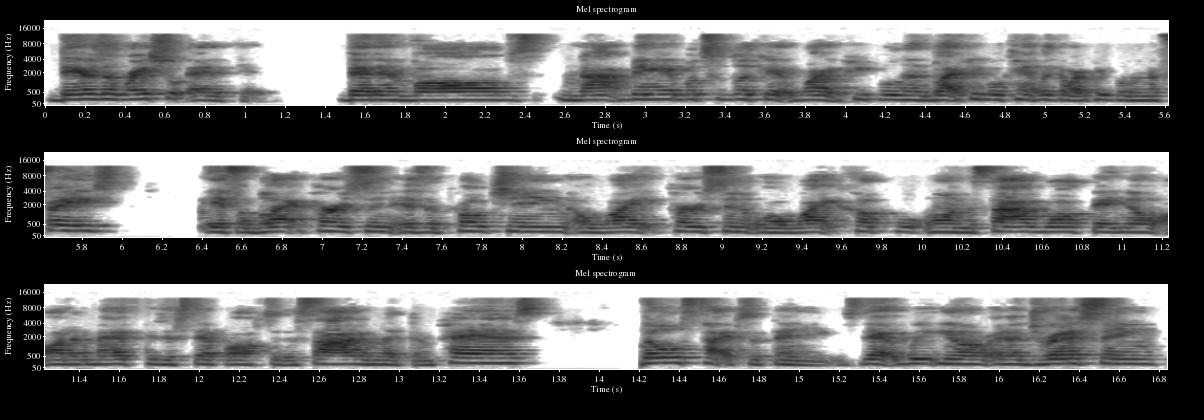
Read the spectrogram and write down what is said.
there's a racial etiquette that involves not being able to look at white people and black people can't look at white people in the face. If a black person is approaching a white person or a white couple on the sidewalk, they know automatically to step off to the side and let them pass. Those types of things that we, you know, and addressing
